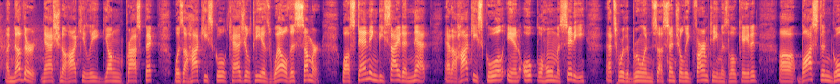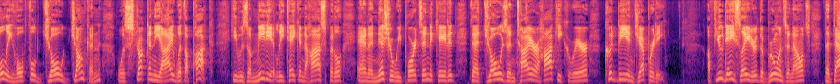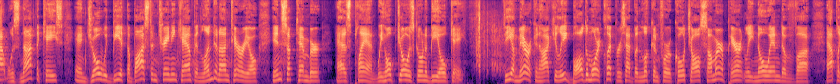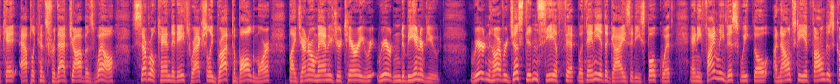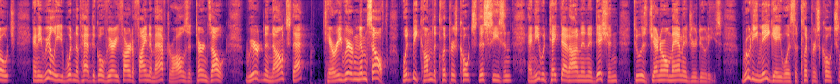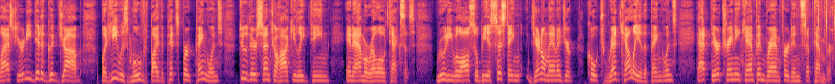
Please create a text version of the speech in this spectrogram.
Another National Hockey League young prospect was a hockey school casualty as well this summer. While standing beside a net at a hockey school in Oklahoma City, that's where the Bruins uh, Central League farm team is located, uh, Boston goalie hopeful Joe Junkin was struck in the eye with a puck. He was immediately taken to hospital, and initial reports indicated that Joe's entire hockey career could be in jeopardy. A few days later, the Bruins announced that that was not the case and Joe would be at the Boston training camp in London, Ontario in September as planned. We hope Joe is going to be okay. The American Hockey League Baltimore Clippers have been looking for a coach all summer. Apparently, no end of uh, applica- applicants for that job as well. Several candidates were actually brought to Baltimore by General Manager Terry Reardon to be interviewed. Reardon, however, just didn't see a fit with any of the guys that he spoke with, and he finally this week, though, announced he had found his coach, and he really wouldn't have had to go very far to find him after all, as it turns out. Reardon announced that Terry Reardon himself would become the Clippers coach this season, and he would take that on in addition to his general manager duties. Rudy Migay was the Clippers coach last year, and he did a good job, but he was moved by the Pittsburgh Penguins to their Central Hockey League team in Amarillo, Texas. Rudy will also be assisting general manager coach Red Kelly of the Penguins at their training camp in Brantford in September.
